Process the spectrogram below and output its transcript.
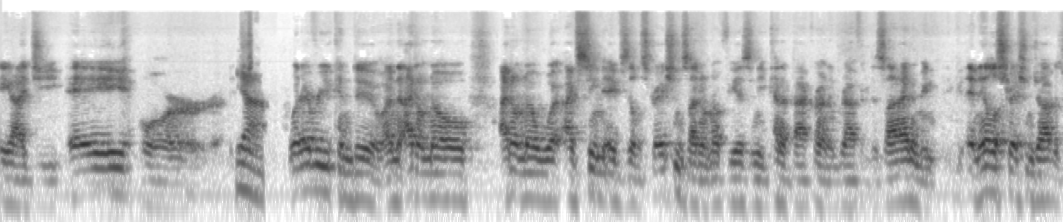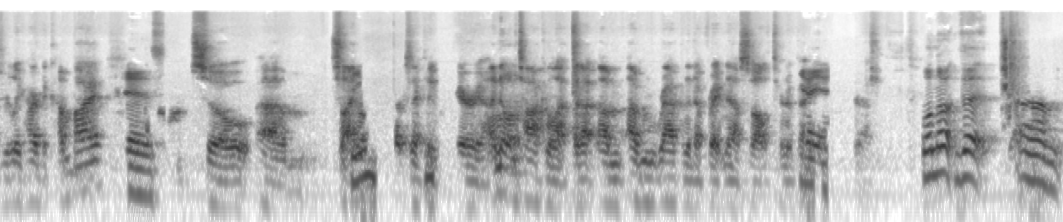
AIGA or yeah, whatever you can do. And I don't know, I don't know what I've seen Abe's illustrations. I don't know if he has any kind of background in graphic design. I mean, an illustration job is really hard to come by. It is. So, um, so I don't know exactly area. I know I'm talking a lot, but I, am I'm, I'm wrapping it up right now. So I'll turn it back. Yeah, yeah. Josh. Well, no, the um,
